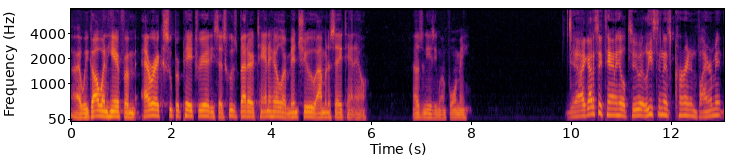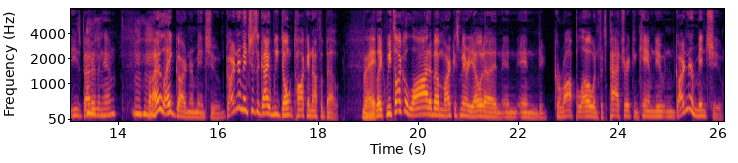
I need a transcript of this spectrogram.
All right, we got one here from Eric Super Patriot. He says, "Who's better, Tannehill or Minshew?" I'm going to say Tannehill. That was an easy one for me. Yeah, I got to say Tannehill too. At least in his current environment, he's better mm. than him. Mm-hmm. But I like Gardner Minshew. Gardner Minshew's a guy we don't talk enough about. Right? Like we talk a lot about Marcus Mariota and and and Garoppolo and Fitzpatrick and Cam Newton. Gardner Minshew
